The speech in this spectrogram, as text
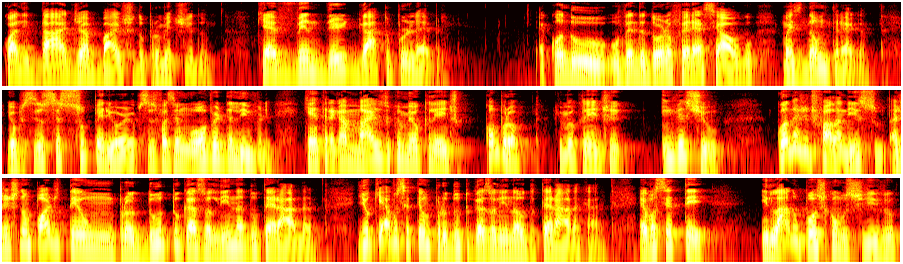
qualidade abaixo do prometido, que é vender gato por lebre. É quando o vendedor oferece algo, mas não entrega. Eu preciso ser superior, eu preciso fazer um over delivery, que é entregar mais do que o meu cliente comprou, que o meu cliente investiu. Quando a gente fala nisso, a gente não pode ter um produto gasolina adulterada. E o que é você ter um produto gasolina adulterada, cara? É você ter ir lá no posto de combustível,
